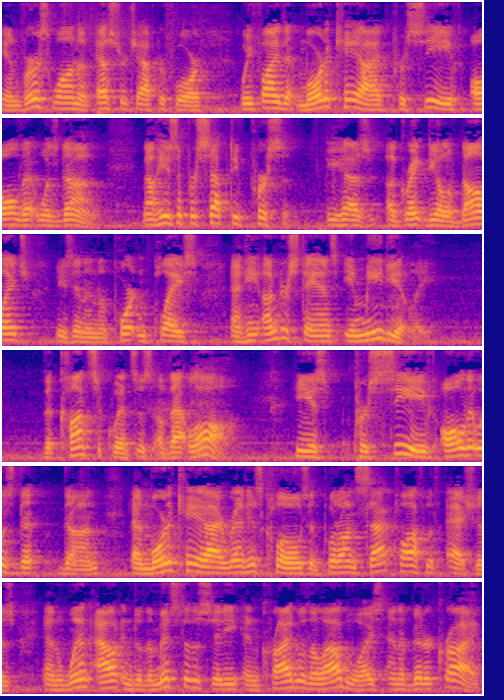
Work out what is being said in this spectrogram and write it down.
In verse 1 of Esther chapter 4, we find that Mordecai perceived all that was done. Now, he's a perceptive person. He has a great deal of knowledge, he's in an important place, and he understands immediately the consequences of that law. He has perceived all that was d- done, and Mordecai rent his clothes and put on sackcloth with ashes and went out into the midst of the city and cried with a loud voice and a bitter cry.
